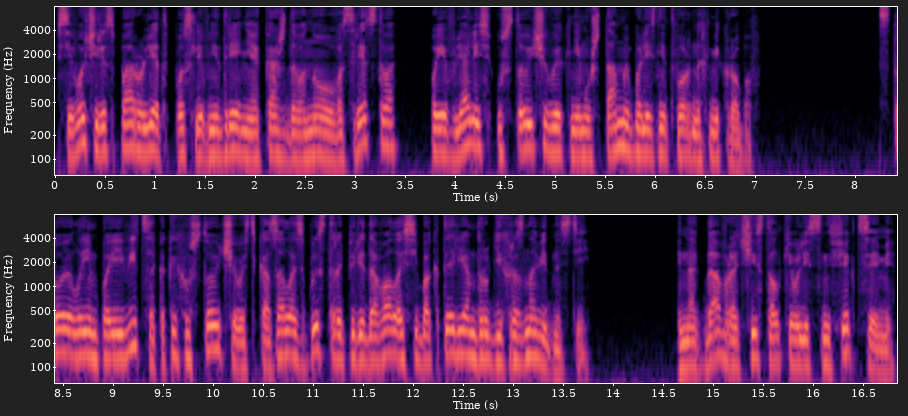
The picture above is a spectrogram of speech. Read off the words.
Всего через пару лет после внедрения каждого нового средства появлялись устойчивые к нему штаммы болезнетворных микробов. Стоило им появиться, как их устойчивость, казалось, быстро передавалась и бактериям других разновидностей. Иногда врачи сталкивались с инфекциями,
